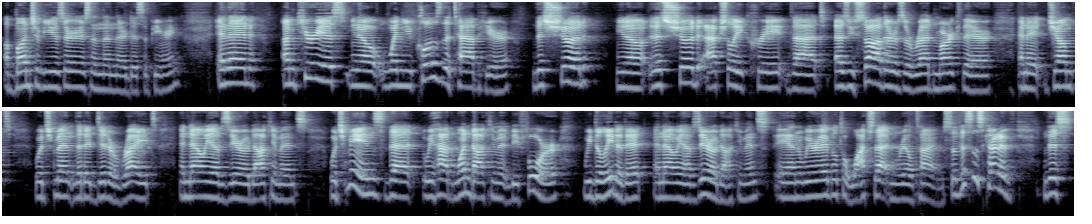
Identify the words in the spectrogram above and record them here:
a bunch of users and then they're disappearing. And then I'm curious, you know, when you close the tab here, this should, you know, this should actually create that, as you saw, there was a red mark there and it jumped, which meant that it did a write and now we have zero documents, which means that we had one document before, we deleted it, and now we have zero documents, and we were able to watch that in real time. So this is kind of, this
